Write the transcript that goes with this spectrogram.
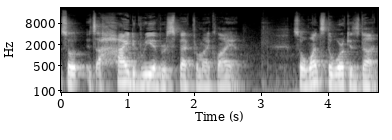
so it's a high degree of respect for my client. So once the work is done,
